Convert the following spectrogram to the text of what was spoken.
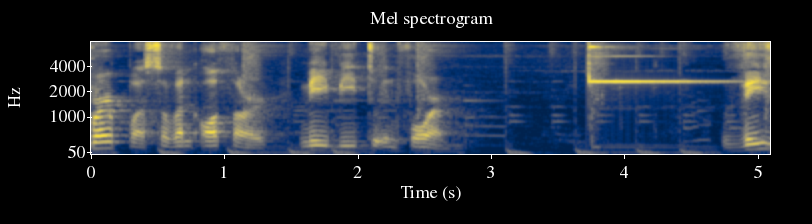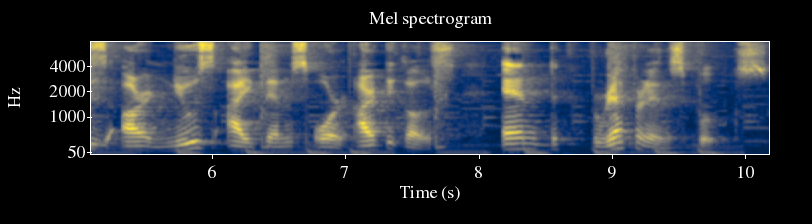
purpose of an author may be to inform. These are news items or articles and reference books.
